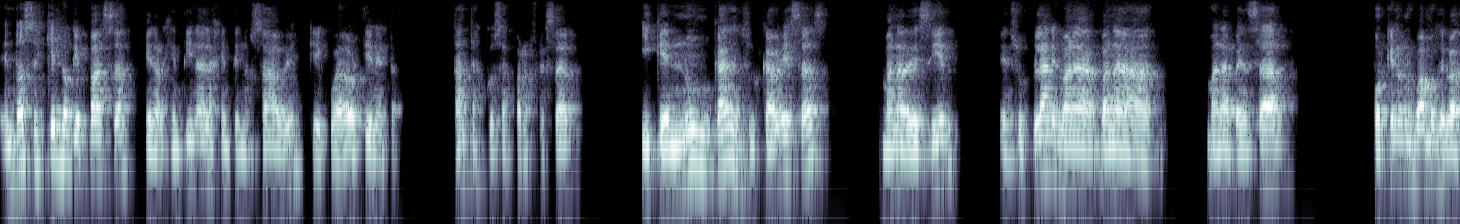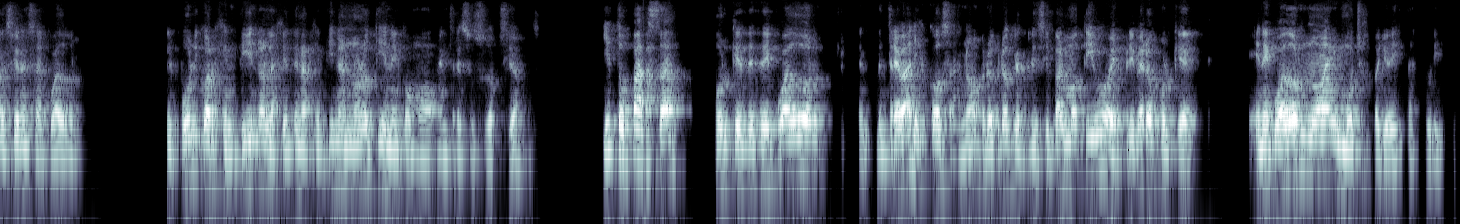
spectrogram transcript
Entonces, ¿qué es lo que pasa? En Argentina la gente no sabe que Ecuador tiene tantas cosas para ofrecer y que nunca en sus cabezas van a decir en sus planes van a, van a, van a pensar, ¿por qué no nos vamos de vacaciones a Ecuador? El público argentino, la gente en Argentina no lo tiene como entre sus opciones. Y esto pasa porque desde Ecuador, entre varias cosas, ¿no? Pero creo que el principal motivo es primero porque en Ecuador no hay muchos periodistas turísticos.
